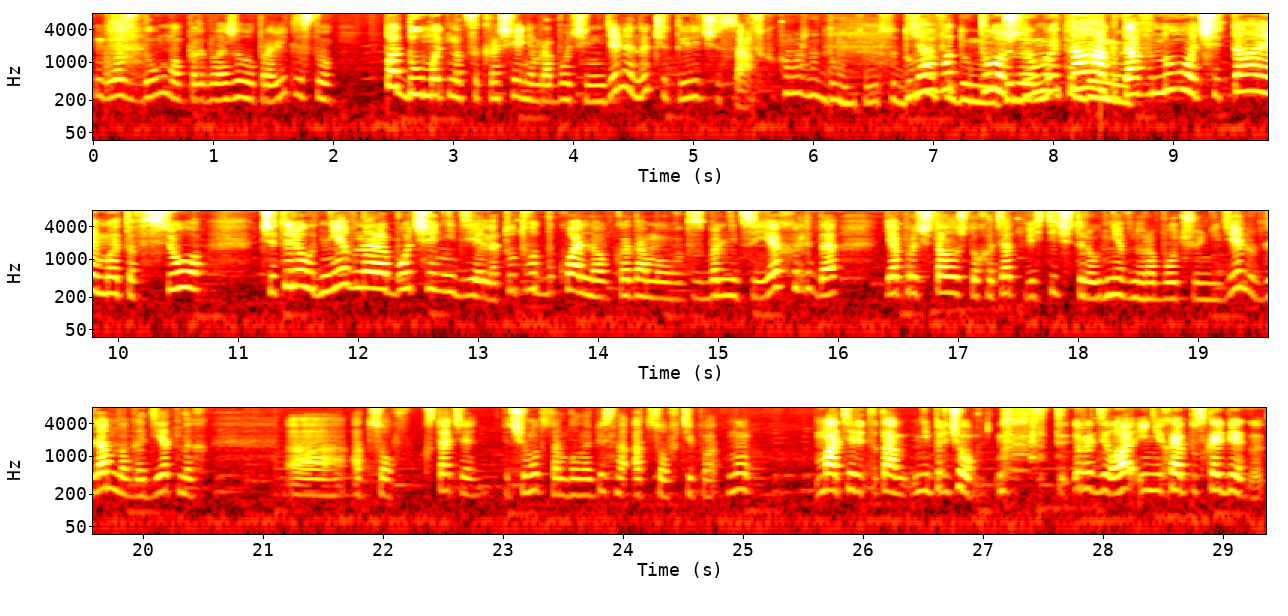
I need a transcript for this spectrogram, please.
Госдума предложила правительству подумать над сокращением рабочей недели на 4 часа. Сколько можно думать? Он всё думает Я вот думает, тоже, и так думает. давно читаем это все. Четырехдневная рабочая неделя. Тут вот буквально, когда мы вот из больницы ехали, да, я прочитала, что хотят ввести четырехдневную рабочую неделю для многодетных а, отцов. Кстати, почему-то там было написано отцов, типа, ну, матери-то там ни при чем. Родила, и нехай пускай бегают.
